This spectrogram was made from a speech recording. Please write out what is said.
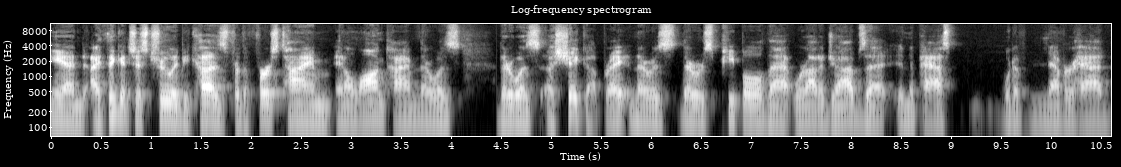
And I think it's just truly because for the first time in a long time there was there was a shakeup, right? And there was there was people that were out of jobs that in the past would have never had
